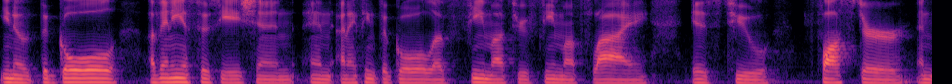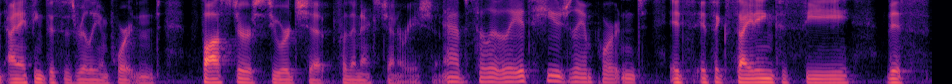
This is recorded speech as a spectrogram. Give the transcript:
you know the goal of any association, and and I think the goal of FEMA through FEMA Fly is to foster, and, and I think this is really important, foster stewardship for the next generation. Absolutely. It's hugely important. It's it's exciting to see this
